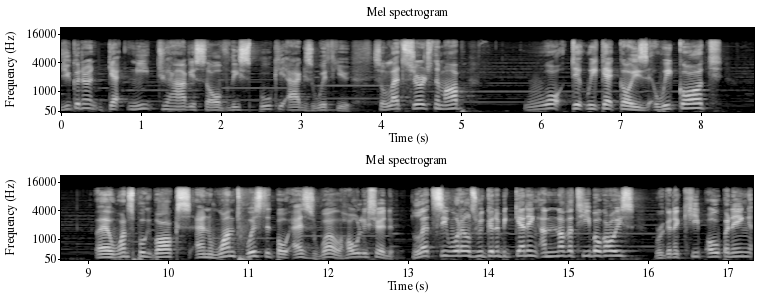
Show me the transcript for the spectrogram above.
you're gonna get need to have yourself these spooky eggs with you. So let's search them up. What did we get, guys? We got uh, one spooky box, and one twisted bow as well. Holy shit. Let's see what else we're gonna be getting. Another T-bow, guys. We're gonna keep opening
